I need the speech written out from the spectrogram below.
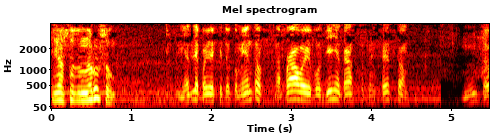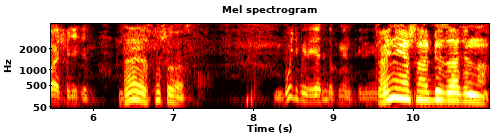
Я что-то нарушил? Нет для проверки документов на право и владение транспортным средством. Ну, товарищ водитель, Да, я слушаю вас. будете предъявлять документы или нет? Конечно, обязательно.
